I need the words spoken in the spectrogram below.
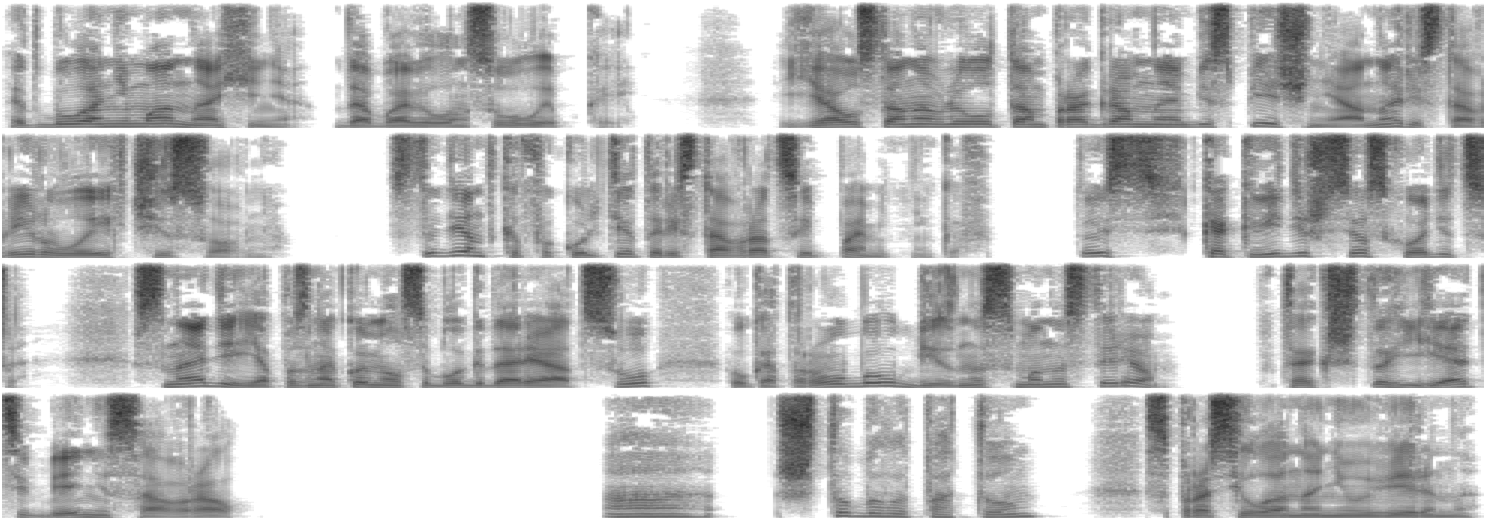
это была не монахиня», — добавил он с улыбкой. «Я устанавливал там программное обеспечение, она реставрировала их часовню. Студентка факультета реставрации памятников. То есть, как видишь, все сходится. С Надей я познакомился благодаря отцу, у которого был бизнес с монастырем. Так что я тебе не соврал». «А что было потом?» — спросила она неуверенно.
